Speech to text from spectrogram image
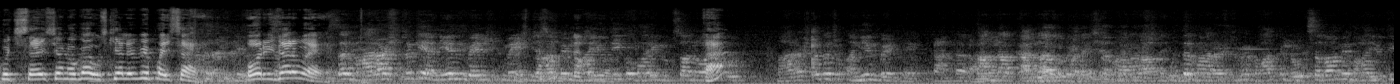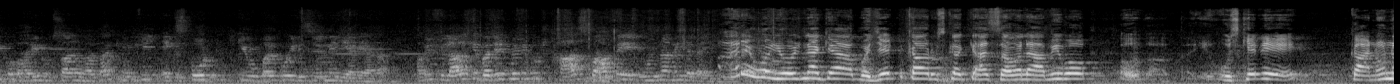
कुछ सेशन होगा उसके लिए भी पैसा है वो रिज़र्व है। सर महाराष्ट्र के अनियन बेल्ट में जहाँ पे महायुति को भारी नुकसान हुआ हाँ? तो महाराष्ट्र का जो अनियन बेल्ट है कांदा कांदा कांदा जो प्रोडक्शन है, महाराष्ट्र- उत्तर महाराष्ट्र में वहाँ पे लोकसभा में महायुति को भारी नुकसान हुआ था क्योंकि एक्सपोर्ट के ऊपर कोई डिसीज़न नहीं लिया गया था। अभी फ़िलहाल के बजट में भी कुछ खास वहाँ पे योजना नहीं लगाई अरे वो योजना क्या बजट का और उसका क्या सवाल है? अभी वो उसके लिए कानून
